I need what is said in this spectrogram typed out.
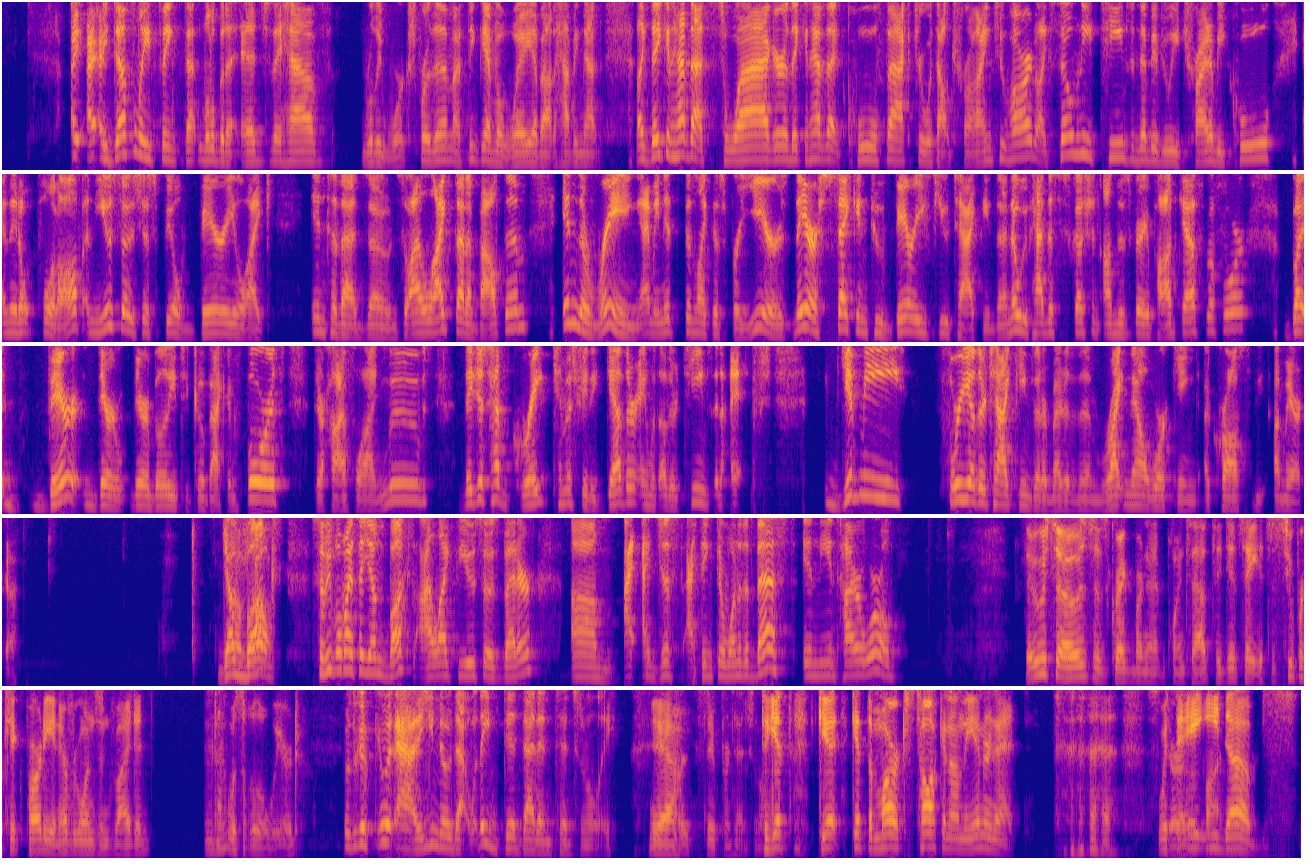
I I definitely think that little bit of edge they have really works for them. I think they have a way about having that, like they can have that swagger, they can have that cool factor without trying too hard. Like so many teams in WWE try to be cool and they don't pull it off, and the Usos just feel very like into that zone. So I like that about them. In the ring, I mean, it's been like this for years. They are second to very few tag teams. And I know we've had this discussion on this very podcast before, but their their their ability to go back and forth, their high flying moves, they just have great chemistry together and with other teams. And I, give me three other tag teams that are better than them right now working across America. Young Tough Bucks. Call. Some people might say Young Bucks. I like the Usos better. Um, I, I just I think they're one of the best in the entire world. The Usos, as Greg Barnett points out, they did say it's a super kick party and everyone's invited. Mm-hmm. That was a little weird. It was a good. Was, ah, you know that they did that intentionally. Yeah, super intentional to get get get the marks talking on the internet with the, the AE dubs.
